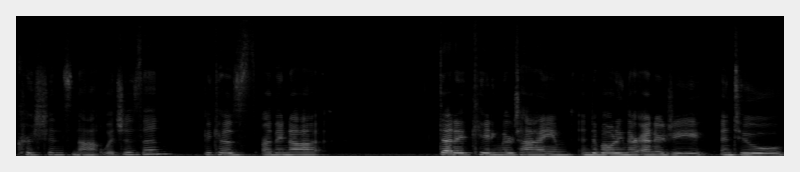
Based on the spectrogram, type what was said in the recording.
Christians not witches then? Because are they not dedicating their time and devoting their energy into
